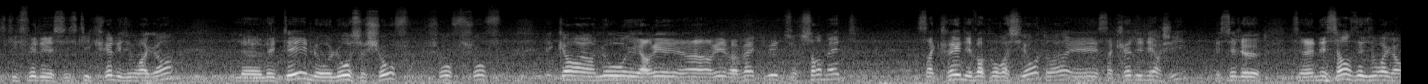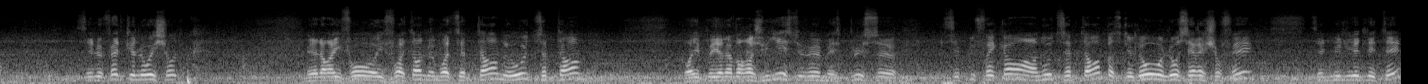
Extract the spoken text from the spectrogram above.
Ce qui fait les- c'est ce qui crée les ouragans. L'été, l'eau se chauffe, chauffe, chauffe. Quand l'eau arrive à 28 sur 100 mètres, ça crée une évaporation, tu vois, et ça crée de l'énergie. Et c'est la naissance des ouragans. C'est le fait que l'eau est chaude. Mais alors il faut, il faut attendre le mois de septembre, août, septembre. Bon, il peut y en avoir en juillet si tu veux, mais plus, euh, c'est plus fréquent en août-septembre parce que l'eau, l'eau s'est réchauffée. C'est le milieu de l'été.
